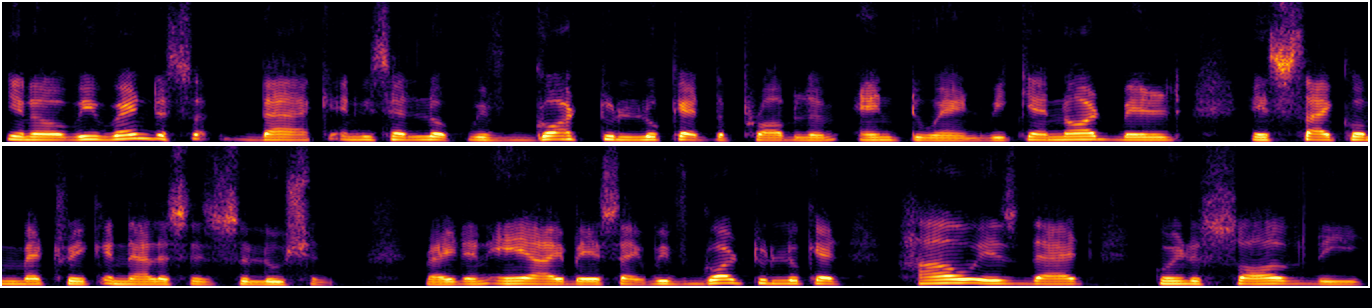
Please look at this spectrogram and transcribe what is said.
you know, we went back and we said, look, we've got to look at the problem end to end. We cannot build a psychometric analysis solution, right? An AI based, we've got to look at how is that going to solve the,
